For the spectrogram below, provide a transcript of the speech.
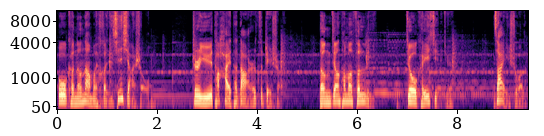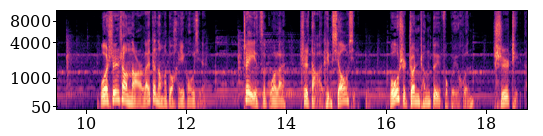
不可能那么狠心下手。至于他害他大儿子这事儿，等将他们分离，就可以解决。再说了，我身上哪来的那么多黑狗血？这一次过来是打听消息，不是专程对付鬼魂、尸体的。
